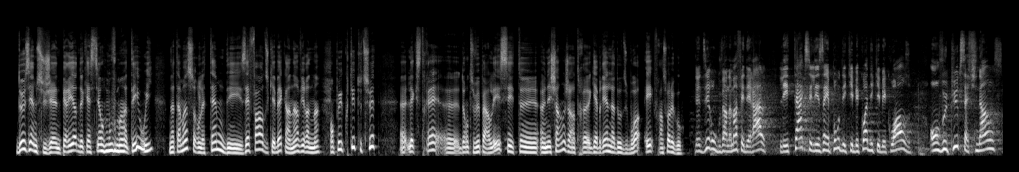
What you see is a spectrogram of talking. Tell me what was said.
Deuxième sujet, une période de questions mouvementée, oui, notamment sur le thème des efforts du Québec en environnement. On peut écouter tout de suite euh, l'extrait euh, dont tu veux parler. C'est un, échange entre Gabriel Nadeau-Dubois et François Legault. De dire au gouvernement fédéral, les taxes et les impôts des Québécois, des Québécoises, on veut plus que ça finance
